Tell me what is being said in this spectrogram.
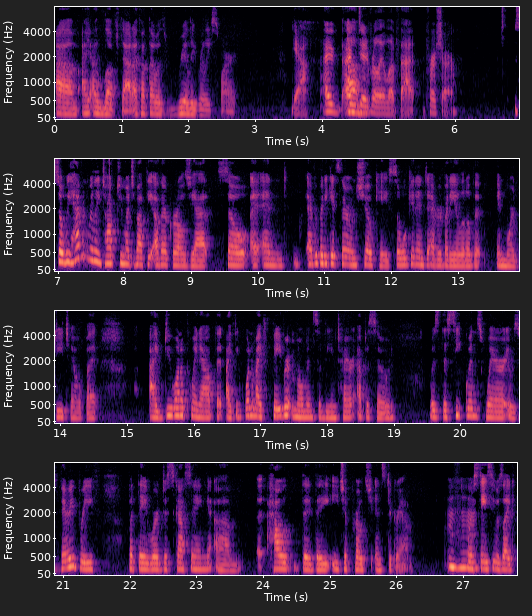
um, I, I loved that. I thought that was really really smart. Yeah, I I did really love that for sure. so we haven't really talked too much about the other girls yet. So and everybody gets their own showcase. So we'll get into everybody a little bit in more detail. But I do want to point out that I think one of my favorite moments of the entire episode was the sequence where it was very brief, but they were discussing um, how they, they each approach Instagram. Mm-hmm. Where Stacey was like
